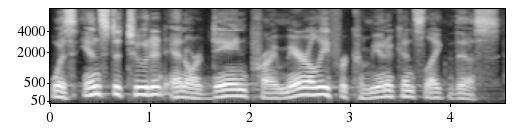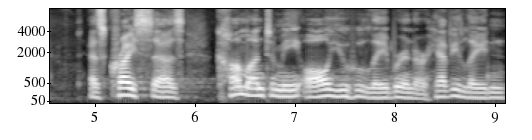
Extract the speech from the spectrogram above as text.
was instituted and ordained primarily for communicants like this. As Christ says, Come unto me, all you who labor and are heavy laden,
